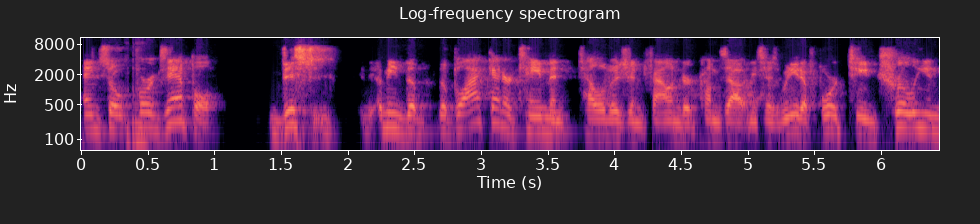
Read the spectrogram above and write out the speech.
And so, for example, this, I mean, the, the Black Entertainment Television founder comes out and he says, we need a $14 trillion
